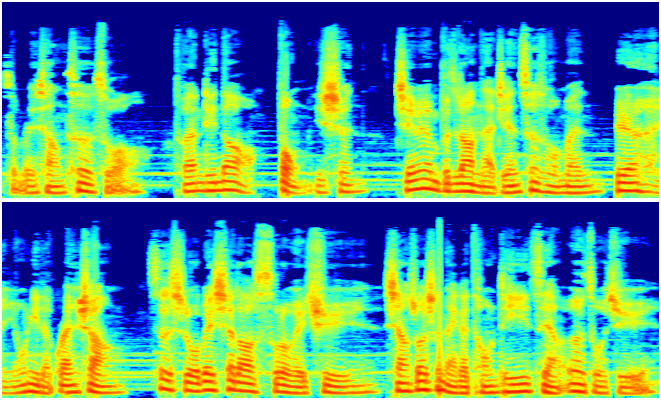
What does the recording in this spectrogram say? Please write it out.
准备上厕所，突然听到“嘣”一声，前面不知道哪间厕所门被人很用力的关上。这时我被吓到缩了回去，想说是哪个同梯这样恶作剧。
